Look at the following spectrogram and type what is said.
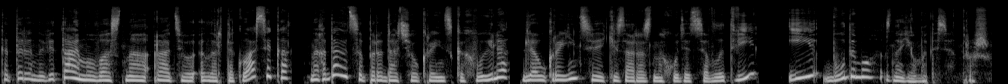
Катерино, вітаємо вас на радіо ЛРТ Класіка. Нагадаю, це передача Українська хвиля для українців, які зараз знаходяться в Литві, і будемо знайомитися. Прошу.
